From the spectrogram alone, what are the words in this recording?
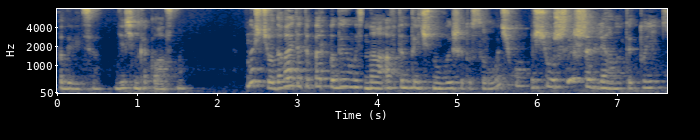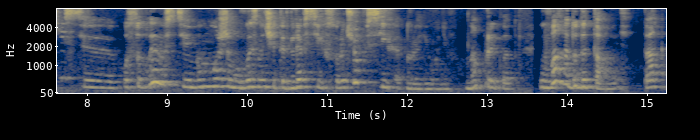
подивіться, дівчинка класна. Ну що, давайте тепер подивимось на автентичну вишиту сорочку. Якщо ширше глянути, то якісь е, особливості ми можемо визначити для всіх сорочок всіх етнорегіонів. Наприклад, увага до деталей, так?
